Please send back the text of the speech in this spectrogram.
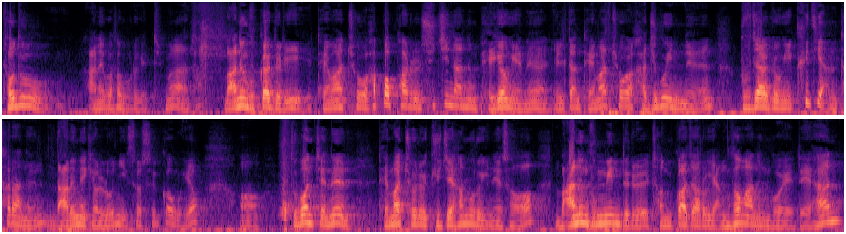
저도 안 해봐서 모르겠지만 많은 국가들이 대마초 합법화를 추진하는 배경에는 일단 대마초가 가지고 있는 부작용이 크지 않다라는 나름의 결론이 있었을 거고요. 어, 두 번째는 대마초를 규제함으로 인해서 많은 국민들을 전과자로 양성하는 거에 대한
